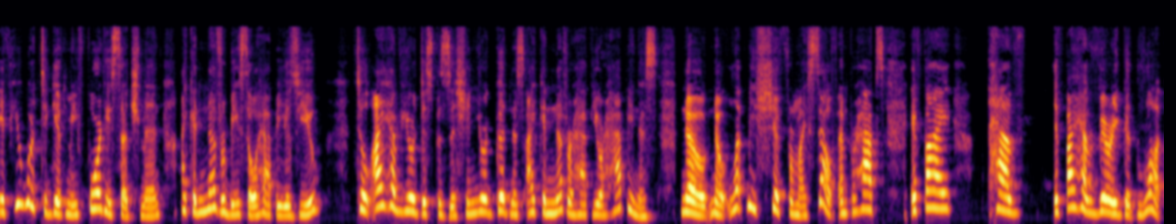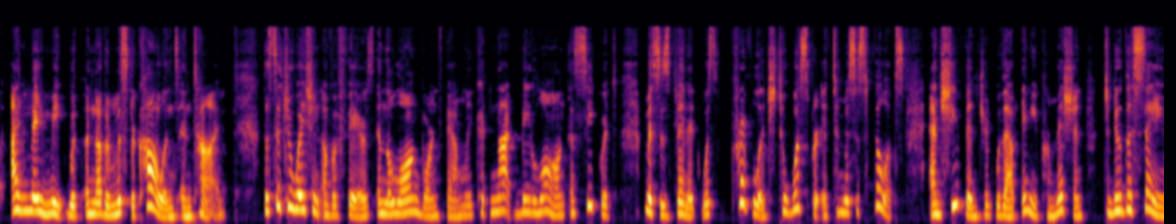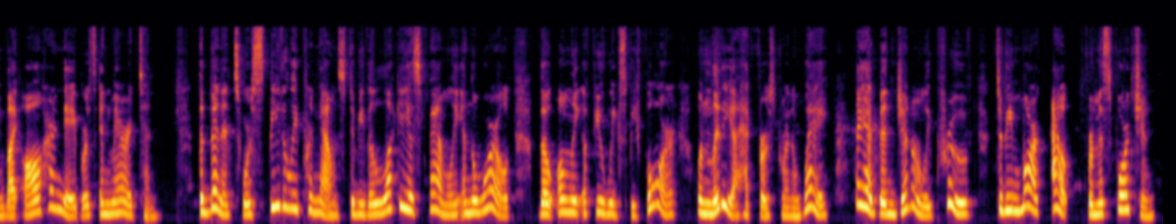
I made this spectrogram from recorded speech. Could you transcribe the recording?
If you were to give me forty such men, I could never be so happy as you. Till I have your disposition, your goodness, I can never have your happiness. No, no, let me shift for myself, and perhaps if I have if I have very good luck, I may meet with another Mr. Collins in time. The situation of affairs in the Longbourn family could not be long a secret. Mrs. Bennet was privileged to whisper it to Mrs. Phillips, and she ventured, without any permission, to do the same by all her neighbors in Meryton. The Bennets were speedily pronounced to be the luckiest family in the world, though only a few weeks before, when Lydia had first run away, they had been generally proved to be marked out for misfortune.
